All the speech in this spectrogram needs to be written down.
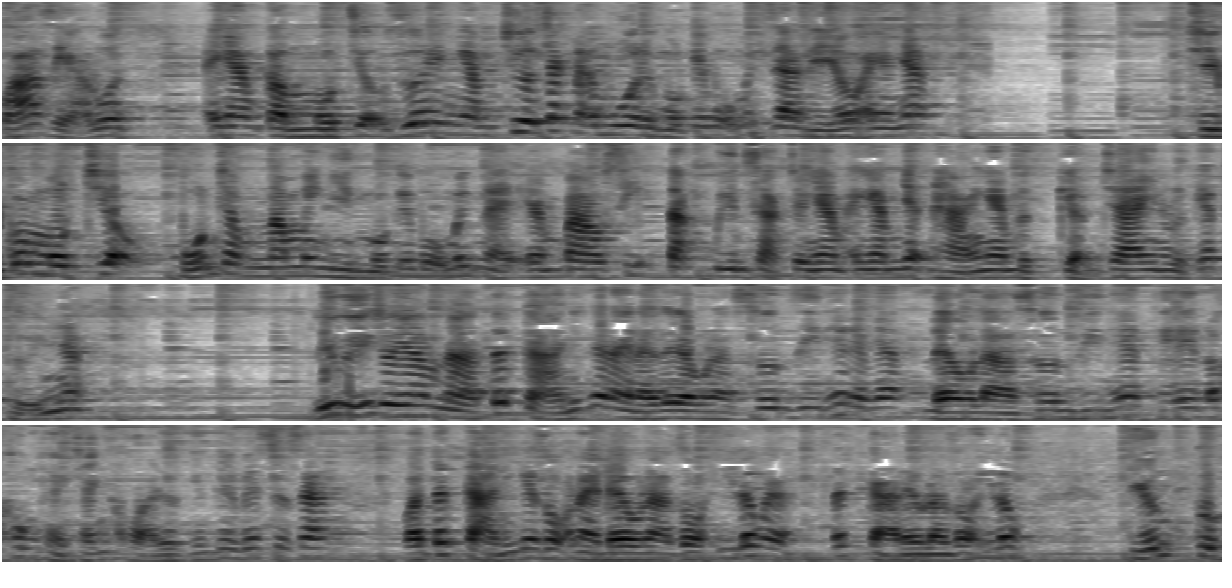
quá rẻ luôn. Anh em cầm một triệu rưỡi, anh em chưa chắc đã mua được một cái bộ mic ra gì đâu, anh em nhé chỉ có 1 triệu 450 nghìn một cái bộ mic này em bao ship tặng pin sạc cho anh em. Anh em nhận hàng, anh em được kiểm tra, anh em được test thử nhé lưu ý cho em là tất cả những cái này là đều là sơn zin hết em nhé đều là sơn zin hết, thế nên nó không thể tránh khỏi được những cái vết xước sát và tất cả những cái dọ này đều là dọ inox em tất cả đều là dọ inox. Tiếng cực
